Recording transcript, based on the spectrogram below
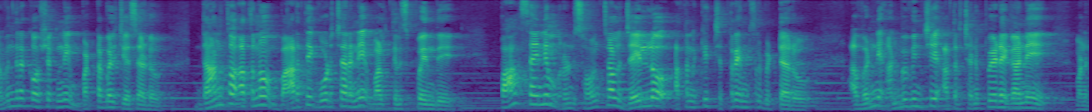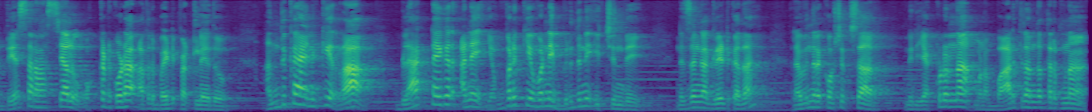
రవీంద్ర కౌశిక్ని బట్టబయలు చేశాడు. దాంతో అతను భారతీయ గూఢచారని వాళ్ళకి తెలిసిపోయింది. పాక్ సైన్యం రెండు సంవత్సరాల జైల్లో అతనికి చిత్రహింసలు పెట్టారు. అవన్నీ అనుభవించి అతను చనిపోయాడే కానీ మన దేశ రహస్యాలు ఒక్కటి కూడా అతను బయట పెట్టలేదు. అందుకే ఆయనకి రా బ్లాక్ టైగర్ అనే ఎవ్వరికి ఎవరిని బిరుదుని ఇచ్చింది. నిజంగా గ్రేట్ కదా? రవీంద్ర కౌశిక్ సార్ మీరు ఎక్కడున్నా మన భారతీయులందరి తరపున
